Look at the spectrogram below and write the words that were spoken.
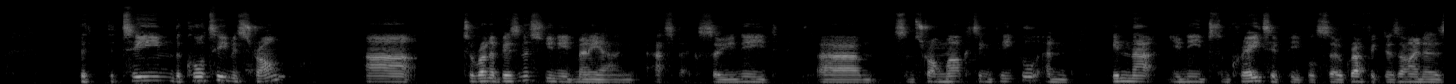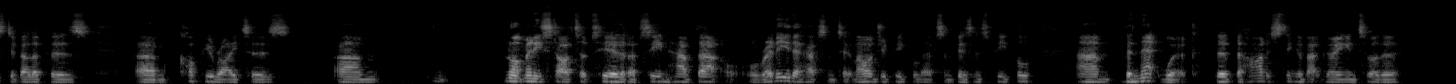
the the team, the core team, is strong. Uh, to run a business, you need many aspects. So you need um, some strong marketing people, and in that you need some creative people. So graphic designers, developers, um, copywriters, um, not many startups here that I've seen have that already. They have some technology people, they have some business people. Um, the network, the, the hardest thing about going into other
